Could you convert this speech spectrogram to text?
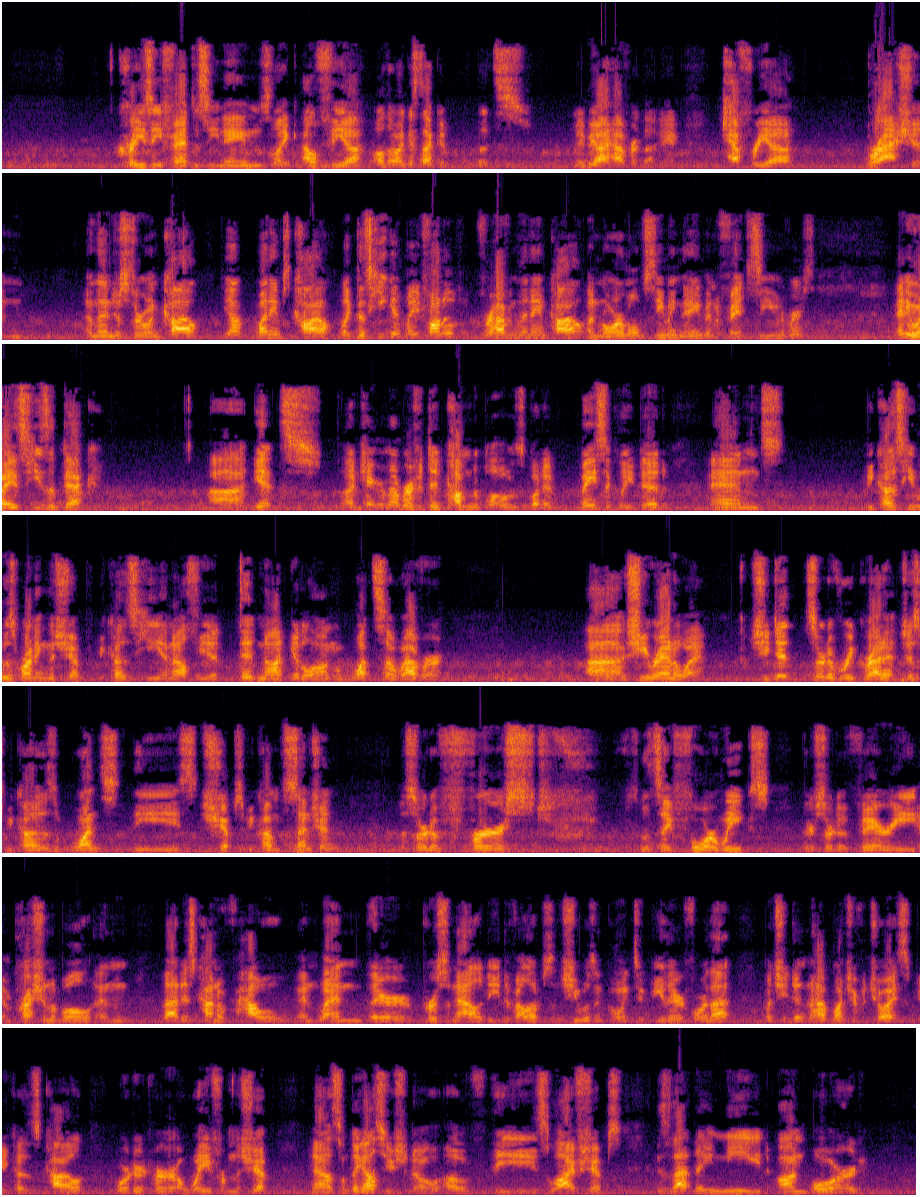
crazy fantasy names like Althea. Although I guess that could that's maybe I have heard that name. Keffria, Brashen, and then just throw in Kyle. Yeah, my name's Kyle. Like, does he get made fun of for having the name Kyle? A normal seeming name in a fantasy universe? Anyways, he's a dick. Uh, it's. I can't remember if it did come to blows, but it basically did. And because he was running the ship, because he and Althea did not get along whatsoever, uh, she ran away she did sort of regret it just because once these ships become sentient, the sort of first, let's say, four weeks, they're sort of very impressionable, and that is kind of how and when their personality develops. And she wasn't going to be there for that, but she didn't have much of a choice because Kyle ordered her away from the ship. Now, something else you should know of these live ships is that they need on board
